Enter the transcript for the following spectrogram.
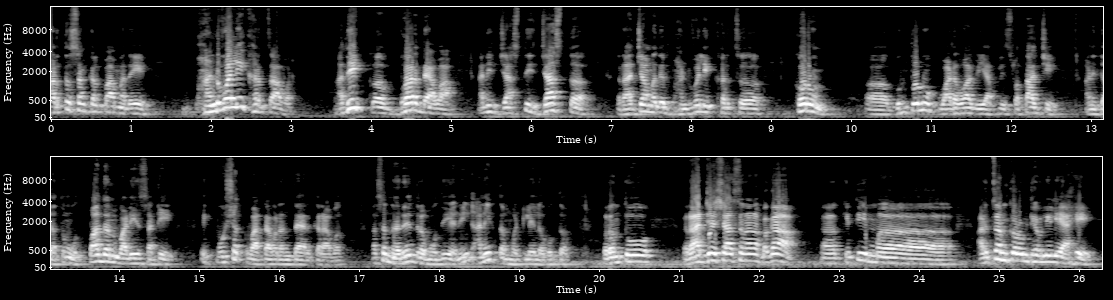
अर्थसंकल्पामध्ये भांडवली खर्चावर अधिक भर द्यावा आणि जास्तीत जास्त राज्यामध्ये भांडवली खर्च करून गुंतवणूक वाढवावी आपली स्वतःची आणि त्यातून उत्पादन वाढीसाठी एक पोषक वातावरण तयार करावं असं नरेंद्र मोदी यांनी अनेकदा म्हटलेलं होतं. परंतु राज्य शासनानं बघा किती म, अडचण करून ठेवलेली आहे.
